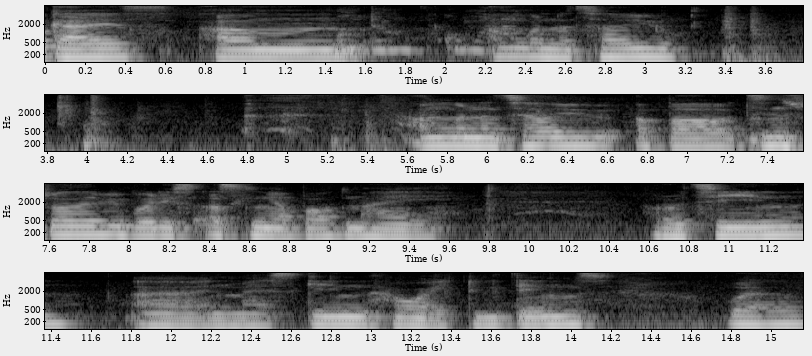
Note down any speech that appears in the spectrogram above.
guys, um, I'm gonna tell you. I'm gonna tell you about since while everybody's asking about my routine uh, and my skin, how I do things. Well,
